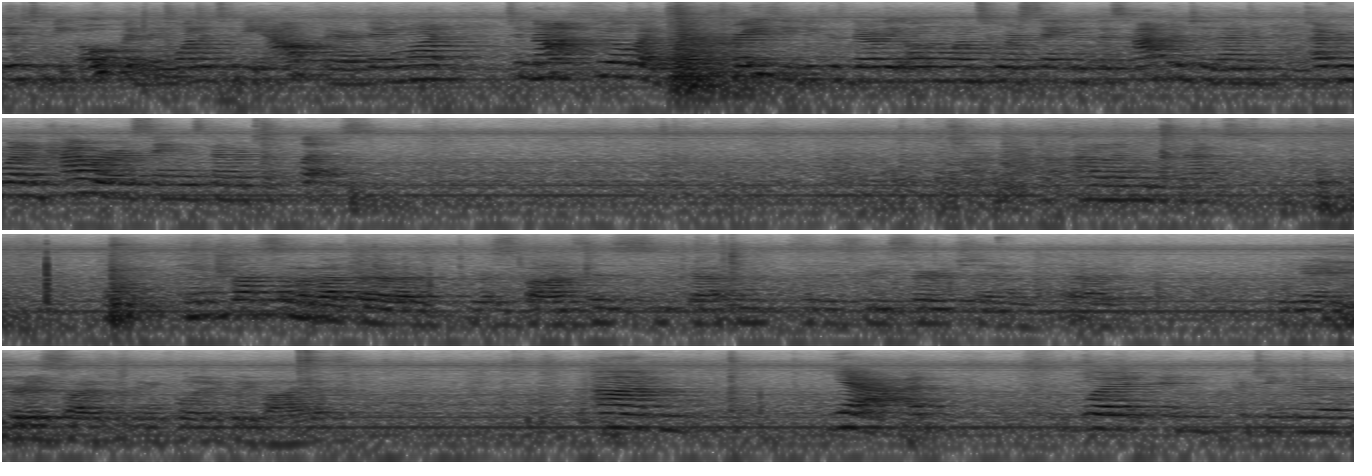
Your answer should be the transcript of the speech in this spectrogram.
it to be open. They want it to be out there. They want to not feel like they're crazy because they're the only ones who are saying that this happened to them and everyone in power is saying this never took place. I don't know who's next. Can you talk some about the responses you've gotten to this research and uh, you getting criticized for being politically biased? Um, yeah, what in particular?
